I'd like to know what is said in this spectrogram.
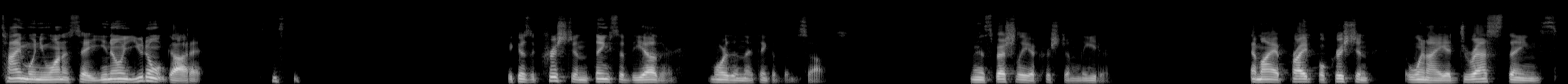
time when you want to say, you know, you don't got it. because a Christian thinks of the other more than they think of themselves, and especially a Christian leader. Am I a prideful Christian when I address things?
